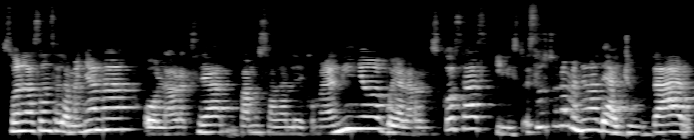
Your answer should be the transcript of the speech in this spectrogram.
son las 11 de la mañana o la hora que sea, vamos a darle de comer al niño, voy a agarrar mis cosas y listo. Eso es una manera de ayudar,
